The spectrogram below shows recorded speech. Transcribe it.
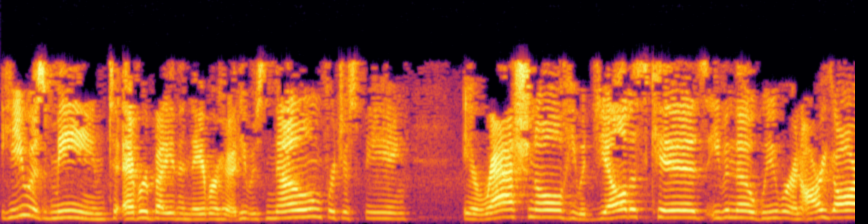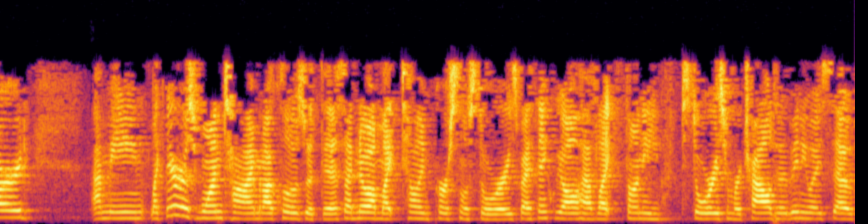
he was mean to everybody in the neighborhood. He was known for just being irrational. He would yell at us kids, even though we were in our yard. I mean, like there was one time, and I'll close with this. I know I'm like telling personal stories, but I think we all have like funny stories from our childhood. Anyway, so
